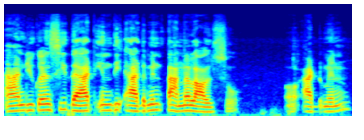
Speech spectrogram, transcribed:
And you can see that in the admin panel also. Uh, admin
